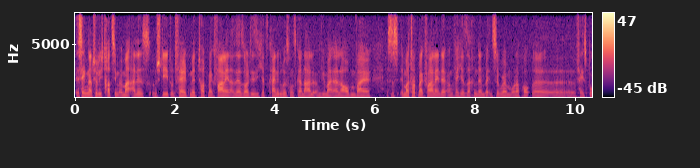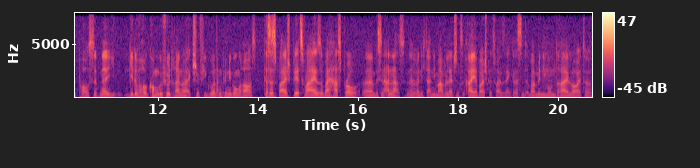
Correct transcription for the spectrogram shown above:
Es hängt natürlich trotzdem immer alles und steht und fällt mit Todd McFarlane. Also er sollte sich jetzt keine größeren Skandale irgendwie mal erlauben, weil es ist immer Todd McFarlane, der irgendwelche Sachen dann bei Instagram oder po äh, Facebook postet. Ne? Jede Woche kommen gefühlt drei neue Actionfiguren, Ankündigungen raus. Das ist beispielsweise bei Hasbro äh, ein bisschen anders, ne? wenn ich da an die Marvel Legends Reihe beispielsweise denke. Das sind immer Minimum drei Leute,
